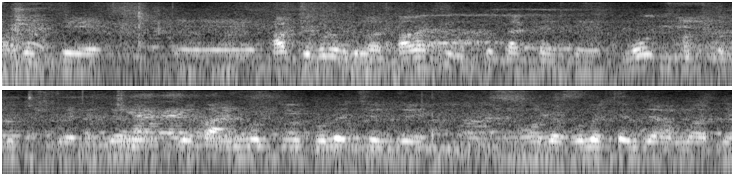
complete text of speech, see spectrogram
তাদের যে কার্যক্রমগুলো, তারা কিন্তু দেখেন যে মূল যেহেতু আইনমন্ত্রী বলেছেন যে, আমাদের বলেছেন যে আমরা যে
